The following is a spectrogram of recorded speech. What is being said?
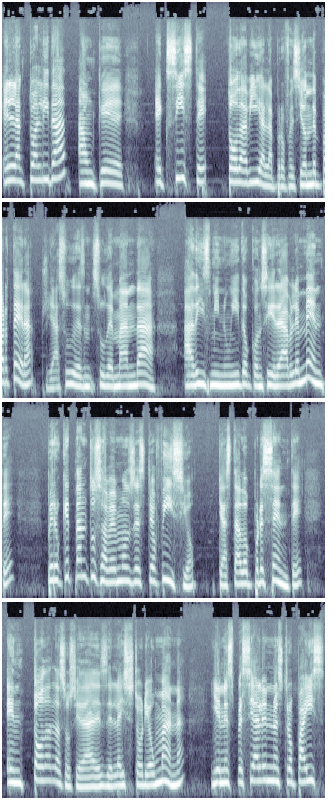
En la actualidad, aunque existe todavía la profesión de partera, pues ya su, su demanda ha disminuido considerablemente, pero ¿qué tanto sabemos de este oficio que ha estado presente en todas las sociedades de la historia humana y en especial en nuestro país?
